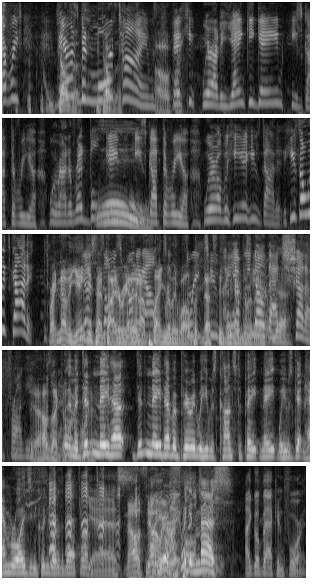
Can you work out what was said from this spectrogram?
every there's us. been He more times Oh, okay. that he we're at a Yankee game, he's got the Rhea. We're at a Red Bulls game, he's Ooh. got the Rhea. We're over here, he's got it. He's always got it. Right now, the Yankees have always diarrhea. They're running not out playing to really well, but that's 3-2 neither Yeah, we know there. that. Shut up, Froggy. Yeah, how's that Wait a going? minute, for didn't? Nate have didn't Nate have a period where he was constipate Nate, where he was getting hemorrhoids and he couldn't go to the bathroom? Yes. No, it's the other I- way You're a around. I friggin' apologize. mess. I go back and forth.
